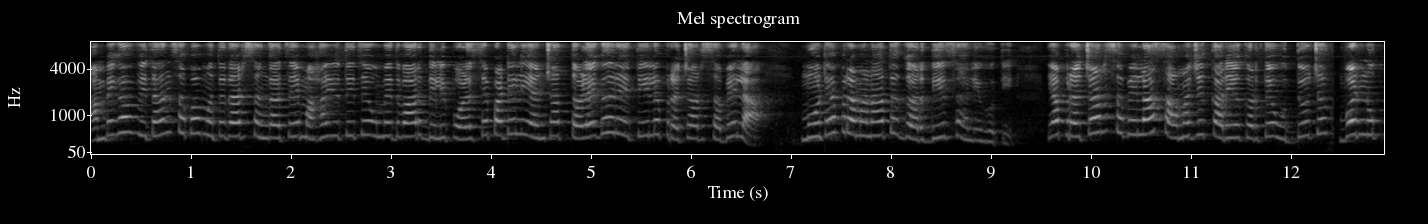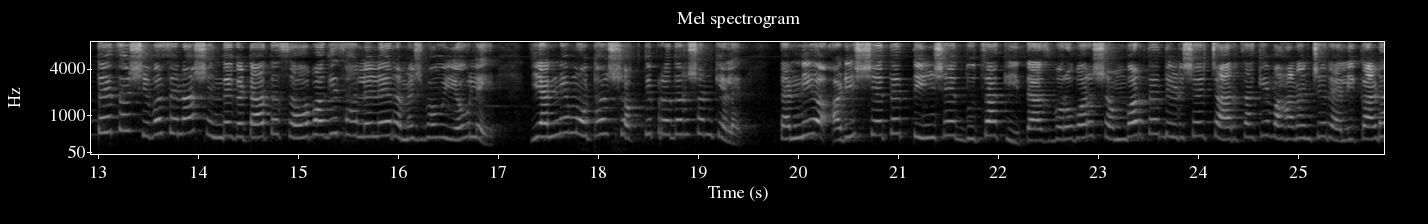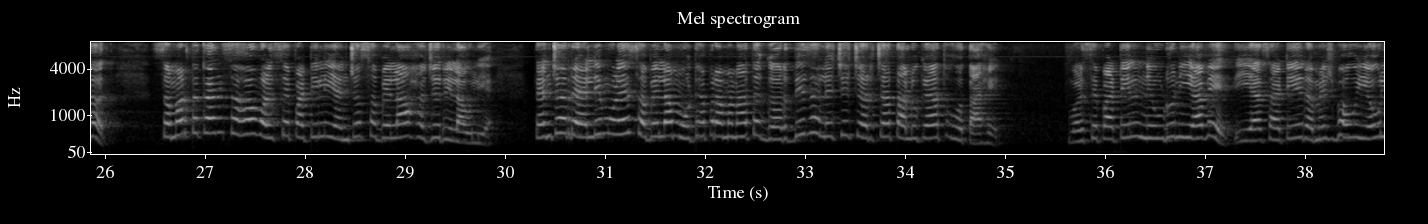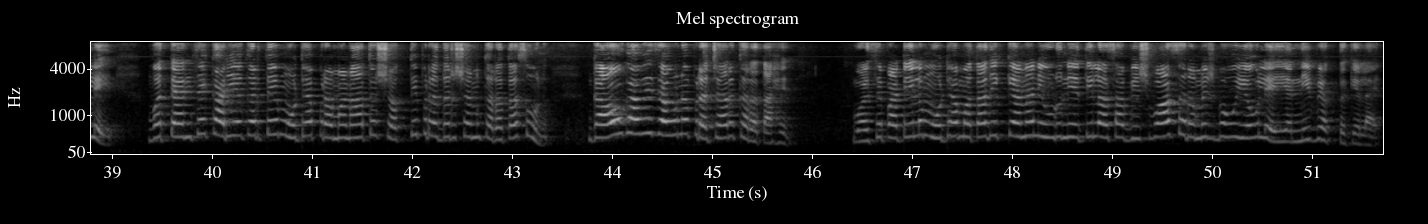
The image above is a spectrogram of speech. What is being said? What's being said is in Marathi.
आंबेगाव विधानसभा मतदारसंघाचे महायुतीचे उमेदवार दिलीप वळसे पाटील यांच्या तळेघर येथील प्रचार सभेला मोठ्या प्रमाणात गर्दी झाली होती. या प्रचार सभेला सामाजिक कार्यकर्ते उद्योजक व नुकतेच शिवसेना शिंदे गटात सहभागी झालेले रमेश भाऊ येवले यांनी मोठं शक्ती प्रदर्शन केलंय. त्यांनी अडीचशे ते तीनशे दुचाकी त्याचबरोबर शंभर ते दीडशे चारचाकी वाहनांची रॅली काढत समर्थकांसह वळसे पाटील यांच्या सभेला हजेरी लावली आहे. त्यांच्या रॅलीमुळे सभेला मोठ्या प्रमाणात गर्दी झाल्याची चर्चा तालुक्यात होत आहे. वळसे पाटील निवडून यावेत यासाठी रमेश भाऊ येवले व त्यांचे कार्यकर्ते मोठ्या प्रमाणात शक्ती प्रदर्शन करत असून गावोगावी जाऊन प्रचार करत आहेत. वळसे पाटील मोठ्या मताधिक्यानं निवडून येतील असा विश्वास रमेश भाऊ येवले यांनी व्यक्त केलाय.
